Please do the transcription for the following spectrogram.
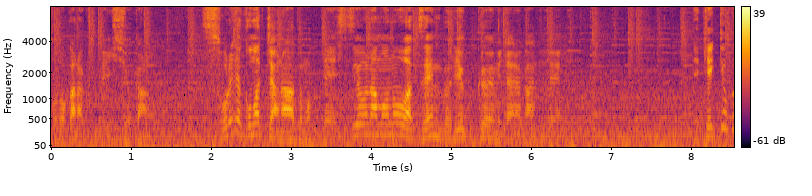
届かなくて1週間。それじゃ困っちゃうなと思って必要なものは全部リュックみたいな感じで。で結局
